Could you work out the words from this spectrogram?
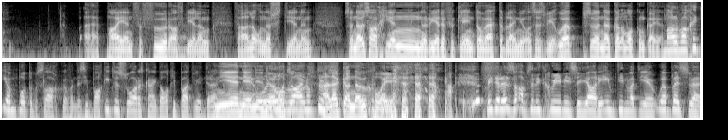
uh, paai en vervoer afdeling ja. vir hulle ondersteuning. So nou is daar geen rede vir kliënte om weg te bly nie. Ons is weer oop, so nou kan almal kom kuier. Maar mag net een pot op beslag koop want as die bakkie te swaar is kan hy dalk die pad weer druk. Nee, nee, nee, nee ons, ons, hulle kan nou gooi. Pieter is absoluut goeie nie. So ja, die M10 wat jy oop is, so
